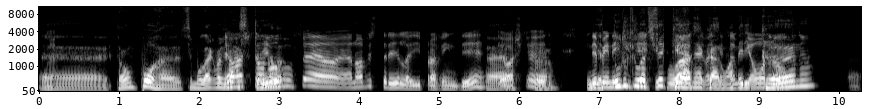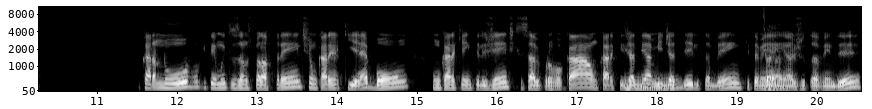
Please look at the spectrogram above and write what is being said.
É, então, porra, esse moleque vai virar Eu uma que é, estrela. novo, é, é a nova estrela aí pra vender. É, eu acho que é, é. ele. E é Independente tudo que de, o UFC tipo, quer, ah, né, cara? Um americano. Um cara novo, que tem muitos anos pela frente, um cara que é bom, um cara que é inteligente, que sabe provocar, um cara que já tem a Uhum. mídia dele também, que também É. ajuda a vender.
